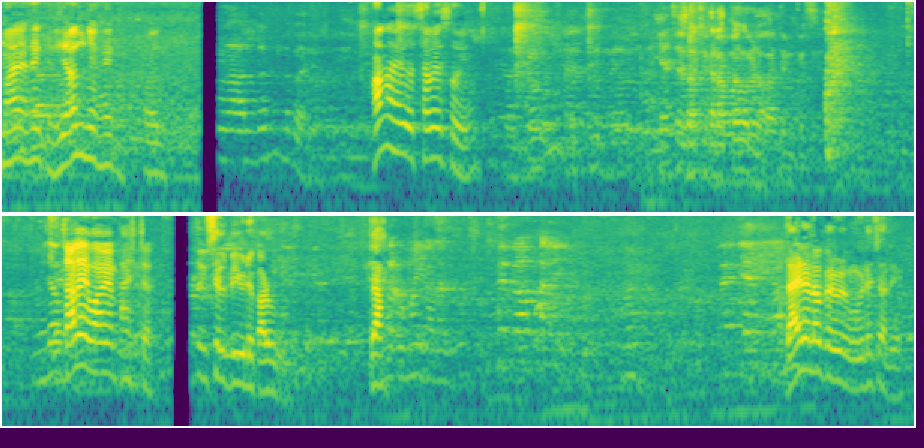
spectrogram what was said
माय आहे का? हे अजून एक आहे का? हा ना हे सगळे सोय. चालेल वामे फास्ट. सेल्फी व्हिडिओ काढून. जा. जाय ना लवकर व्हिडिओ चालू आहे.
